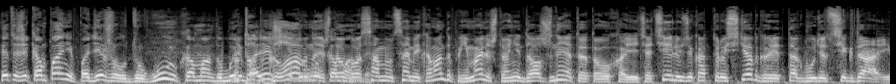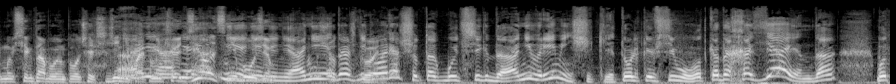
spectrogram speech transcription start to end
эта же компания поддерживала другую команду, были Но болельщики главное, другой чтобы команды. сами, сами команды понимали, что они должны от этого уходить. А те люди, которые сидят, говорят, так будет всегда, и мы всегда будем получать эти деньги, поэтому Они- ничего они- делать не, не, будем. Не, не, не, они Ну, даже не говорить? говорят, что так будет всегда. Они временщики только и всего. Вот когда хозяин, да, вот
